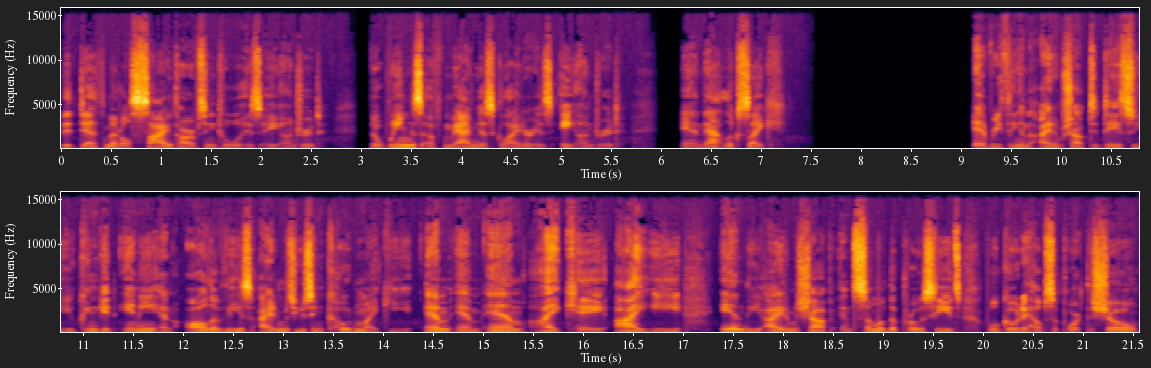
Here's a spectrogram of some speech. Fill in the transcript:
The Death Metal Scythe harvesting tool is 800. The Wings of Madness glider is 800. And that looks like everything in the item shop today so you can get any and all of these items using code Mikey M M M I K I E in the item shop and some of the proceeds will go to help support the show.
